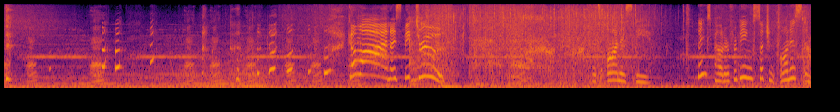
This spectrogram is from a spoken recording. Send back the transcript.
Come on! I speak truth! It's honesty. Thanks, Powdur, for being such an honest and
